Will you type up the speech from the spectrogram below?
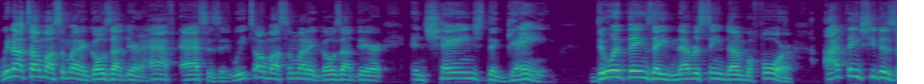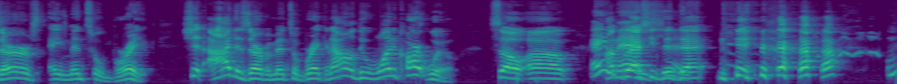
We're not talking about somebody that goes out there and half asses it. We talking about somebody that goes out there and change the game, doing things they've never seen done before. I think she deserves a mental break. Shit, I deserve a mental break, and I don't do one cartwheel. So uh, I'm glad she shit. did that. I'm,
